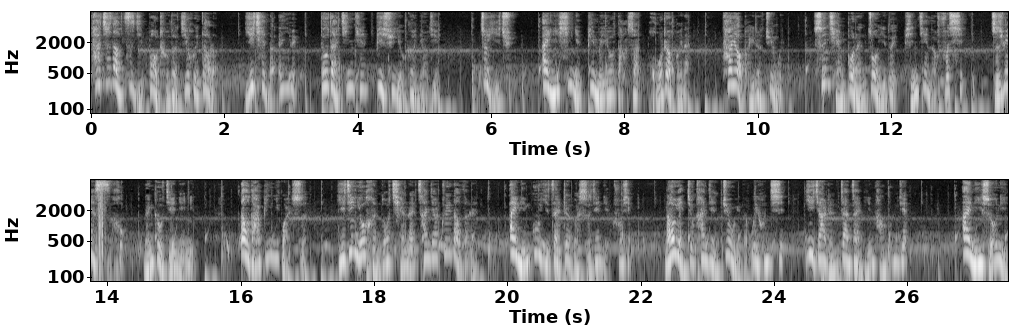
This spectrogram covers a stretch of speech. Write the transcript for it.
她知道自己报仇的机会到了，一切的恩怨都在今天必须有个了结。这一去，艾琳心里并没有打算活着回来，她要陪着俊伟。生前不能做一对平静的夫妻，只愿死后能够结连理。到达殡仪馆时，已经有很多前来参加追悼的人。艾琳故意在这个时间点出现。老远就看见俊伟的未婚妻一家人站在灵堂中间，艾琳手里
